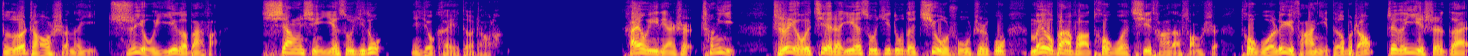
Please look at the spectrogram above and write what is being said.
得着神的意。只有一个办法，相信耶稣基督，你就可以得着了。还有一点是，称义只有借着耶稣基督的救赎之功，没有办法透过其他的方式，透过律法你得不着。这个义是在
